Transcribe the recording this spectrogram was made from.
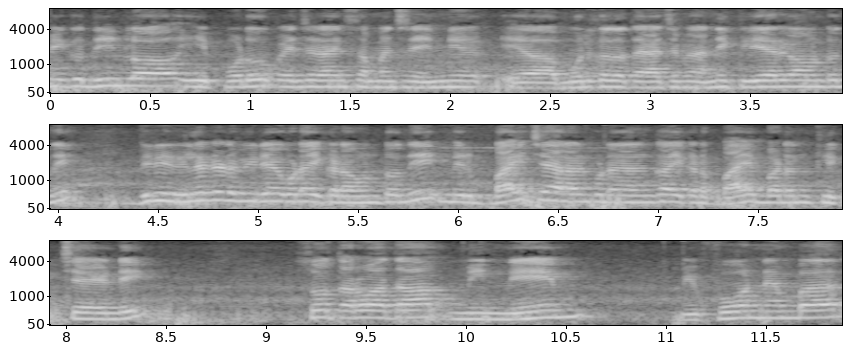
మీకు దీనిలో ఈ పొడవు పెంచడానికి సంబంధించిన ఎన్ని మూలికలతో తయారు చేయడం అన్ని క్లియర్గా ఉంటుంది. దీని రిలేటెడ్ వీడియో కూడా ఇక్కడ ఉంటుంది. మీరు బై చేయాలనుకుంటే కనుక ఇక్కడ బై బటన్ క్లిక్ చేయండి. సో తర్వాత మీ నేమ్ మీ ఫోన్ నెంబర్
